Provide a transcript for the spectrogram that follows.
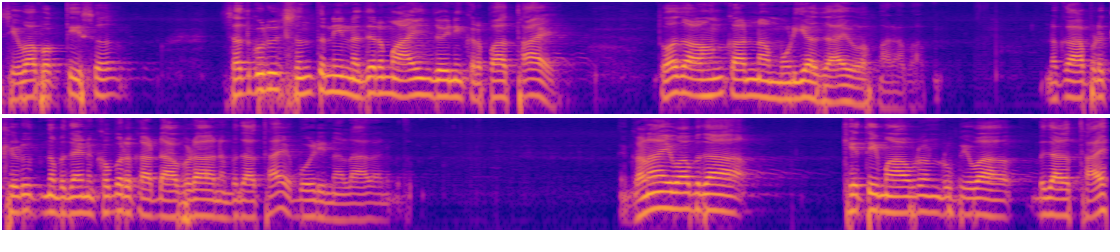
સેવા ભક્તિ સ. સદગુરુ સંતની નજરમાં આવીને જોઈની કૃપા થાય, તો જ અહંકારના મૂળિયા જાય મારા બાપ. નકર આપણે ખેડૂતને બધાને ખબર કે આ ડાભડા ને બધા થાય બોડીના લારા ને બધું. ઘણા એવા બધા ખેતીમાં આવરણરૂપ એવા બધા થાય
